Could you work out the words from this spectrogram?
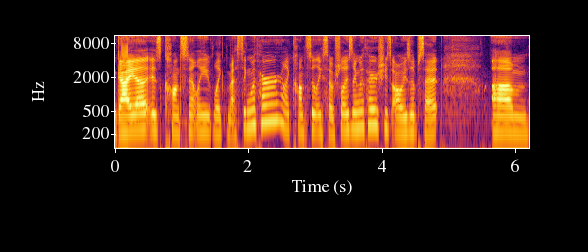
Gaia is constantly like messing with her, like constantly socializing with her. She's always upset. Um,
